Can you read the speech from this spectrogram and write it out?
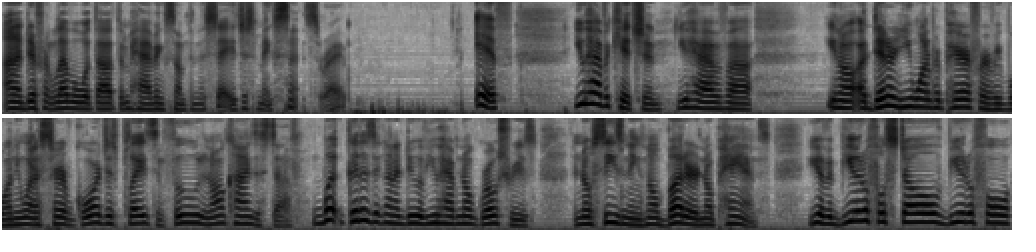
on a different level without them having something to say. It just makes sense, right? If you have a kitchen, you have, uh, you know, a dinner you want to prepare for everyone, you want to serve gorgeous plates and food and all kinds of stuff. What good is it going to do if you have no groceries, no seasonings, no butter, no pans? You have a beautiful stove, beautiful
